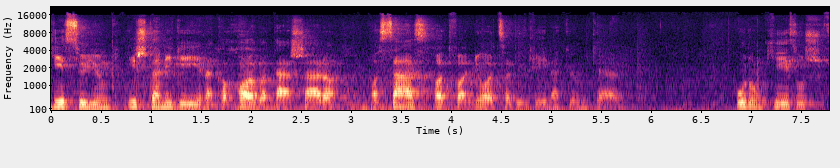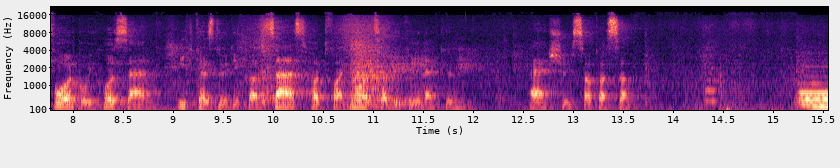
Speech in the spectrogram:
Készüljünk Isten igéjének a hallgatására a 168. énekünkkel. Urunk Jézus, fordulj hozzánk, így kezdődik a 168. énekünk első szakasza. Thank you.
